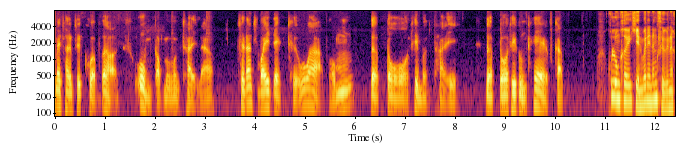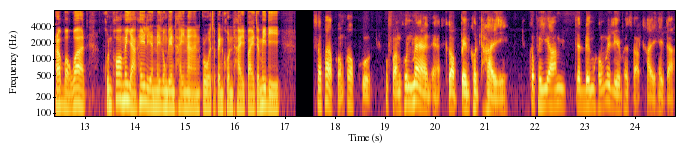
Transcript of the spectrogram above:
ไม่ทันถึงขวบก็อุ้มกลับมาเมืองไทยแล้วฉะนั้นวัยเด็กถือว่าผมเติบโตที่เมืองไทย เติบโตที่กรุงเทพครับ คุณลุงเคยเขียนไว้ในหนังสือนะครับ บอกว่าคุณพ่อไม่อยากให้เรียนในโรงเรียนไทยนาน กลัวจะเป็นคนไทยไปจะไม่ดี สภาพของครอบครัวฝั่งคุณแม่เนี่ยก็เป็นคนไทย ก็พยายาม จะดึงผมไปเรียนภาษาไทยให้ได้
